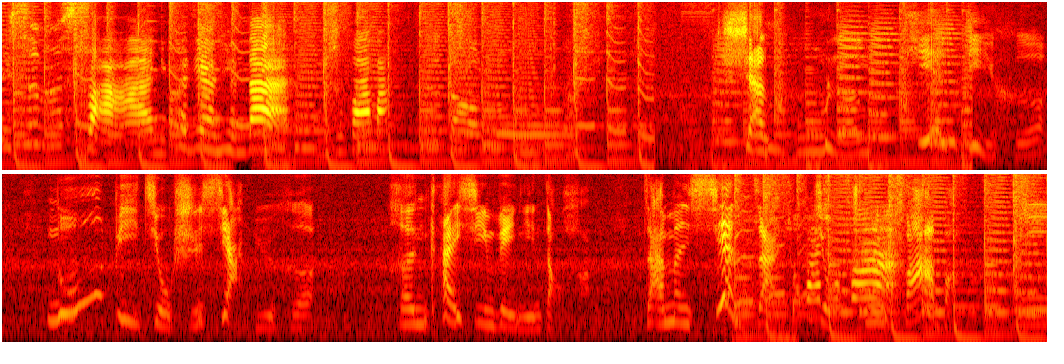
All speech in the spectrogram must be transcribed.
你是不是傻？你快系安全带，我们出发吧。山无棱，天地合，奴婢就是夏雨荷。很开心为您导航，咱们现在就出发吧。你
